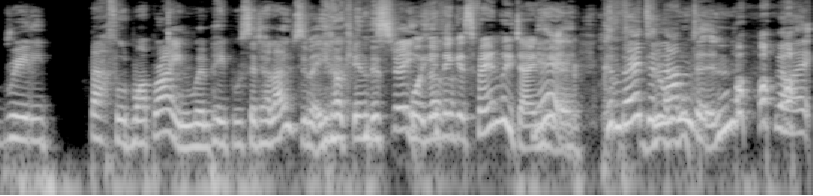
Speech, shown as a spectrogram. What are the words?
really baffled my brain when people said hello to me, like in the street. What you think it's friendly down Yeah, here? compared to London, like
